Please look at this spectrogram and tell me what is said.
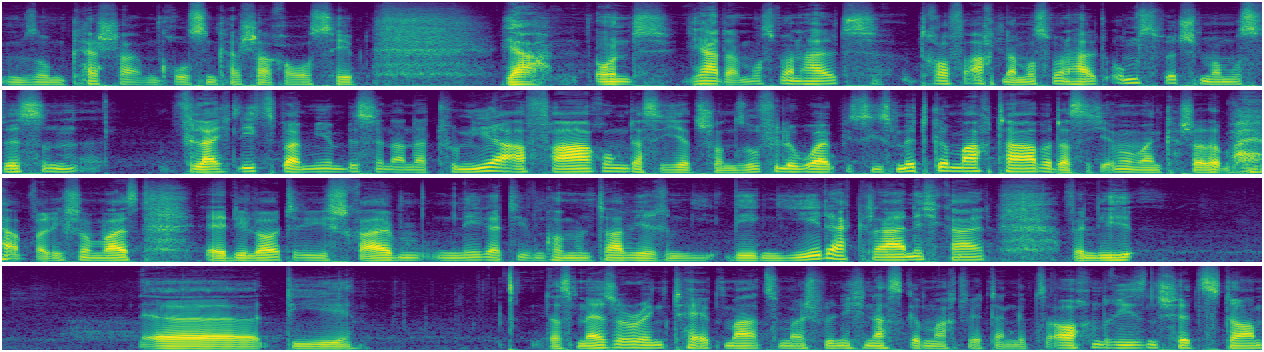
in so einem Kescher, im großen Kescher raushebt. Ja, und ja, da muss man halt drauf achten, da muss man halt umswitchen, man muss wissen, Vielleicht liegt es bei mir ein bisschen an der Turniererfahrung, dass ich jetzt schon so viele YPCs mitgemacht habe, dass ich immer meinen Cacher dabei habe, weil ich schon weiß, äh, die Leute, die schreiben einen negativen Kommentar wegen jeder Kleinigkeit, wenn die, äh, die das Measuring Tape mal zum Beispiel nicht nass gemacht wird, dann gibt es auch einen riesen Shitstorm.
